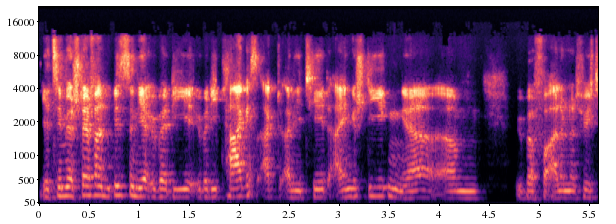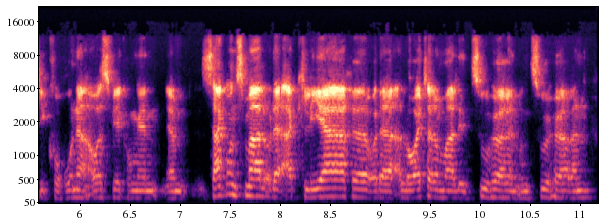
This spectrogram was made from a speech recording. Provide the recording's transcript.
Jetzt sind wir, Stefan, ein bisschen ja über die, über die Tagesaktualität eingestiegen, ja, ähm, über vor allem natürlich die Corona-Auswirkungen. Ähm, sag uns mal oder erkläre oder erläutere mal den Zuhörerinnen und Zuhörern,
